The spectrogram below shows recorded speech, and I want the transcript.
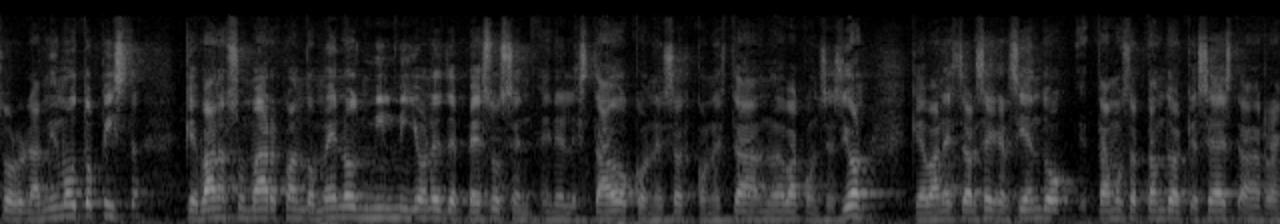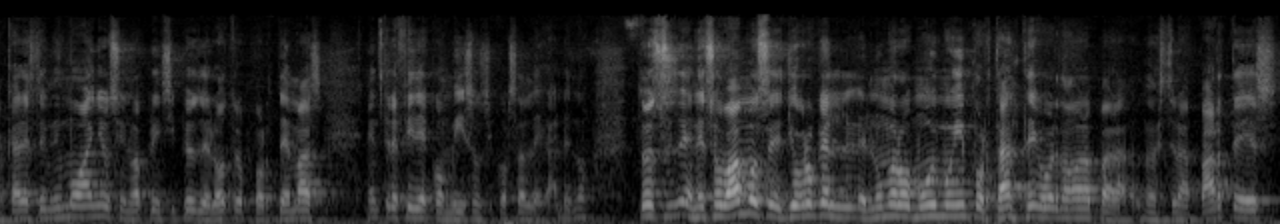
sobre la misma autopista que van a sumar cuando menos mil millones de pesos en, el Estado con, esas, con esta nueva concesión que van a estarse ejerciendo. Estamos tratando de que sea arrancar este mismo año, sino a principios del otro por temas entre fideicomisos y cosas legales. ¿no? Entonces, en eso vamos. Eh, yo creo que el, número muy, muy importante, gobernadora, para nuestra parte es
